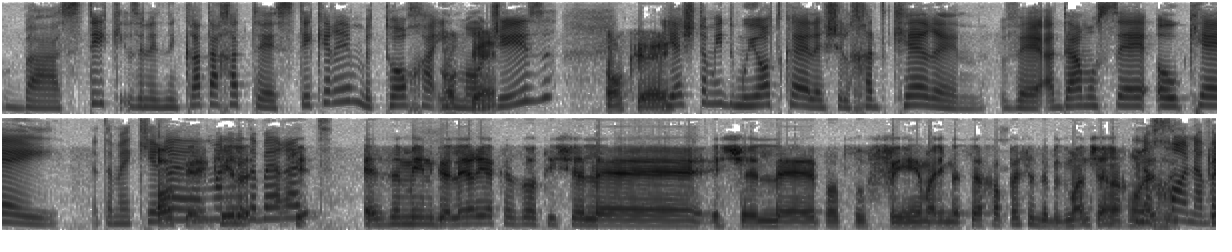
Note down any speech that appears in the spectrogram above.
בסטיק, זה נקרא תחת אה, סטיקרים, בתוך האימוג'יז, אוקיי. יש תמיד דמויות כאלה של חד קרן, ואדם עושה אוקיי. אתה מכיר אה, אוקיי, על מה כאילו, אני מדברת? איזה מין גלריה כזאת של, אה, של אה, פרצופים, אני מנסה לחפש את זה בזמן שאנחנו... נכון, אבל-.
